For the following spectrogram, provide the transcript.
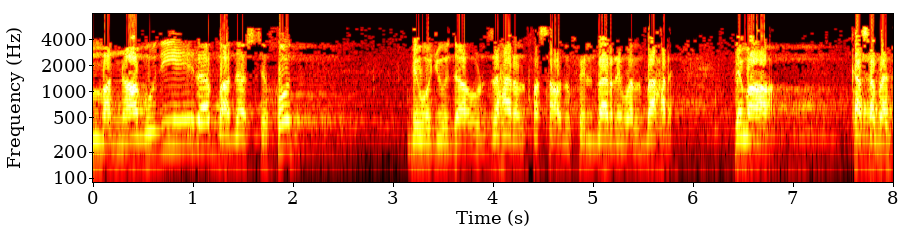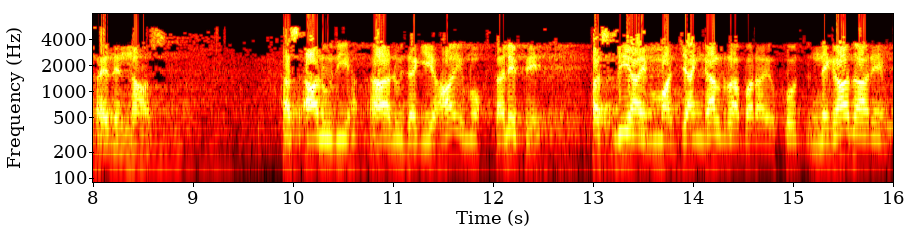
اما نابودی را با دست خود به وجود آورد ظهر الفساد فی البر والبحر بما کسبت اید الناس. پس آلودگی های مختلفی پس بیایم ما جنگل را برای خود نگاه داریم.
